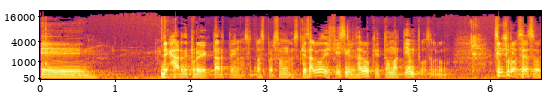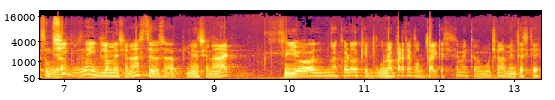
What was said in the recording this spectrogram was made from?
eh, dejar de proyectarte en las otras personas, que es algo difícil, es algo que toma tiempo, es algo... Es un Es que- proceso, es un Sí, gran proceso. no, y lo mencionaste, o sea, mencionaba. Yo me acuerdo que una parte puntual que sí se me quedó mucho en la mente es que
